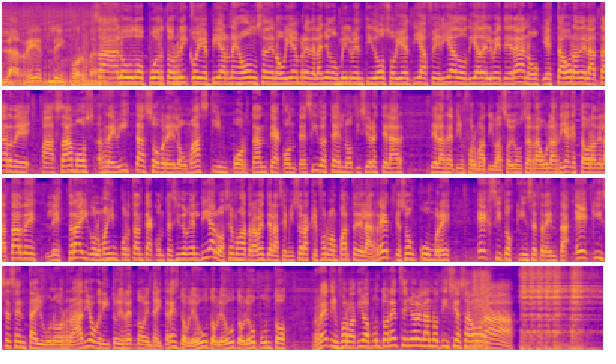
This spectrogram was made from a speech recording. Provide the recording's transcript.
La red le informa. Saludos Puerto Rico, hoy es viernes 11 de noviembre del año 2022, hoy es día feriado, día del veterano y a esta hora de la tarde pasamos revistas sobre lo más importante acontecido. Este es el noticiero estelar de la red informativa. Soy José Raúl Arriaga. Esta hora de la tarde les traigo lo más importante acontecido en el día. Lo hacemos a través de las emisoras que forman parte de la red, que son Cumbre, Éxitos 1530, X61, Radio Grito y Red 93, www.redinformativa.net. Señores, las noticias ahora.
